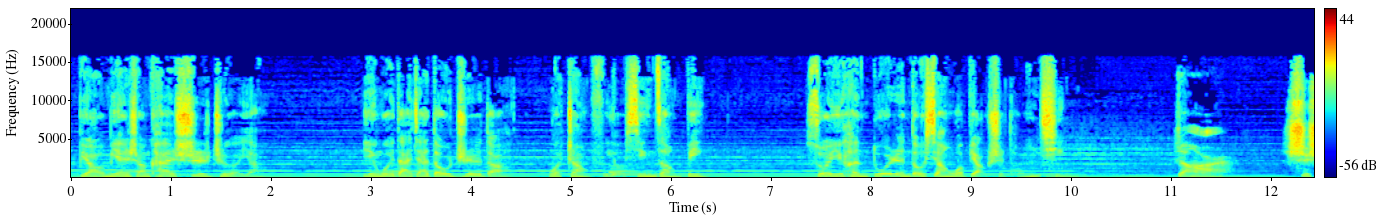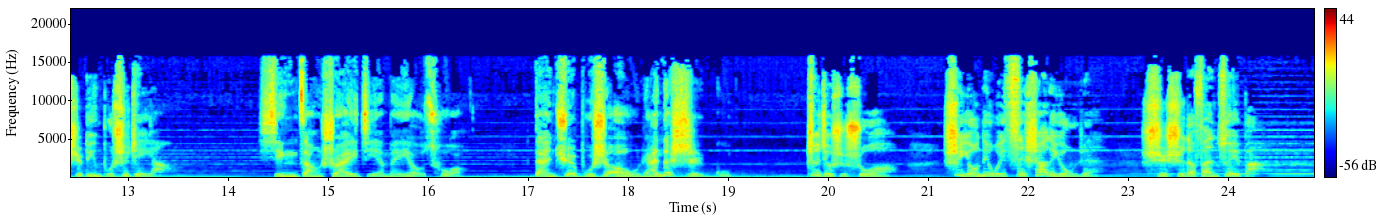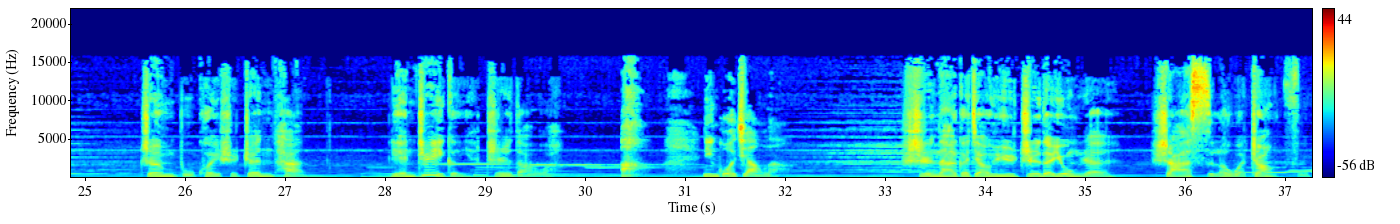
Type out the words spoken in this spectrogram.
表面上看是这样，因为大家都知道我丈夫有心脏病，所以很多人都向我表示同情。然而，事实并不是这样。心脏衰竭没有错，但却不是偶然的事故。这就是说，是由那位自杀的佣人实施的犯罪吧？真不愧是侦探，连这个也知道啊！啊，您过奖了。是那个叫玉芝的佣人杀死了我丈夫。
